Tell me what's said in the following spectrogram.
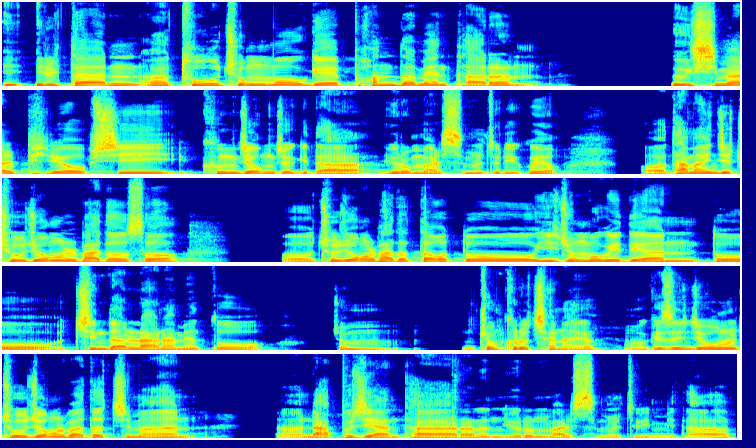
이- 일단 어, 두 종목의 펀더멘탈은 의심할 필요 없이 긍정적이다 이런 말씀을 드리고요. 어, 다만 이제 조정을 받아서 어, 조정을 받았다고 또 이 종목에 대한 또 진단을 안 하면 또좀좀 그렇잖아요. 어, 그래서 이제 오늘 조정을 받았지만 어, 나쁘지 않다라는 이런 말씀을 드립니다.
